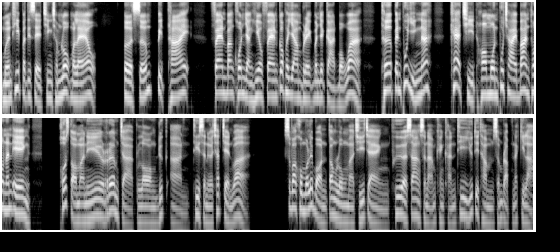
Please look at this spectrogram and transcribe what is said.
เหมือนที่ปฏิเสธชิงแชมป์โลกมาแล้ว เปิดเสริมปิดท้าย แฟนบางคนอย่างเฮียวแฟนก็พยายามเบรกบรรยากาศบอกว่า เธอเป็นผู้หญิงนะ แค่ฉีดฮอร์โมนผู้ชายบ้านเท่านั้นเอง โพสต์ต่อมานี้เริ่มจากลองดึกอ่านที่เสนอชัดเจนว่าสมาคมวอลเลย์บอลต้องลงมาชี้แจง เพื่อสร้างสนามแข่งขันที่ยุติธรรมสำหรับนักกีฬา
